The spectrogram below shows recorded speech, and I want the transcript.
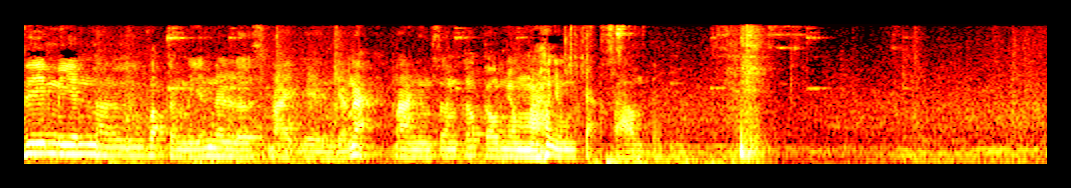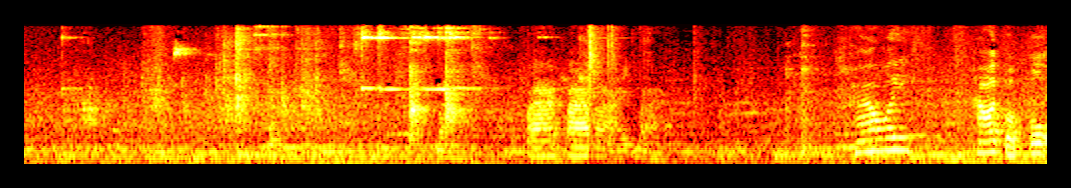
វាមាននៅវត្តមាននៅលើស្បែកយើងអញ្ចឹងណាបាទខ្ញុំសុំទៅកូនខ្ញុំមកខ្ញុំចាក់សោបន្តិចបាទប៉ាប៉ាបាយបាទហើយហើយពពួក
